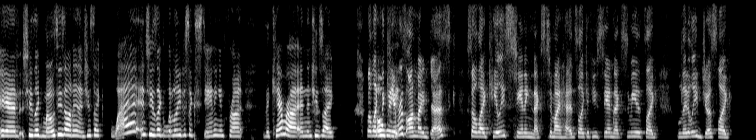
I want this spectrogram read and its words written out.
And she's like Mosey's on in, and she's like, "What?" And she's like literally just like standing in front of the camera, and then she's like, But like Oh, the wait. camera's on my desk, so like Kaley's standing next to my head. So like if you stand next to me, it's like literally just like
